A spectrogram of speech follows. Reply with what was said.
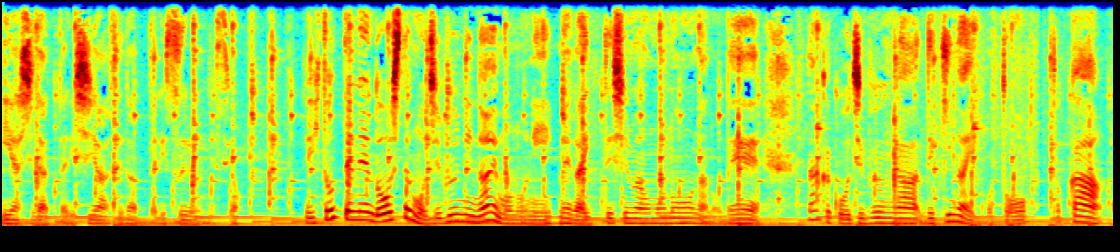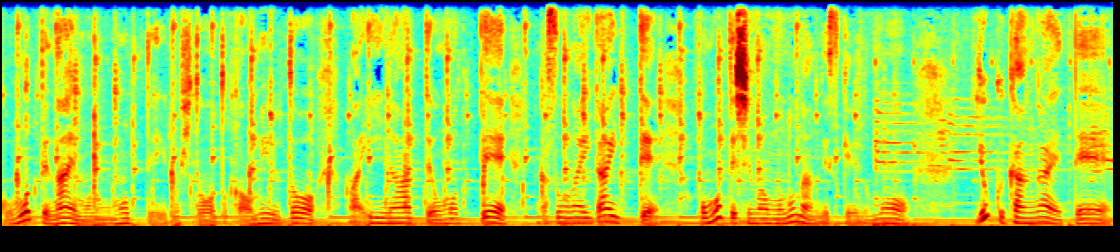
癒しだったり幸せだったりするんですよ。で人ってねどうしても自分にないものに目がいってしまうものなのでなんかこう自分ができないこととかこう持ってないものを持っている人とかを見ると、まあ、いいなって思ってなんかそうなりたいって思ってしまうものなんですけれどもよく考えて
